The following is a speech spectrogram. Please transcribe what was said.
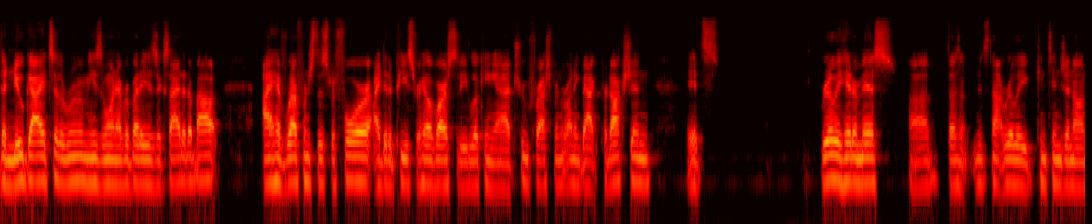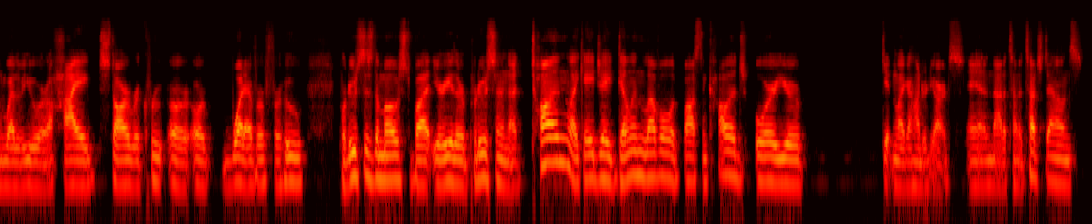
the new guy to the room. He's the one everybody is excited about. I have referenced this before. I did a piece for Hail Varsity looking at true freshman running back production. It's really hit or miss. Uh, doesn't it's not really contingent on whether you are a high star recruit or or whatever for who produces the most, but you're either producing a ton like AJ Dillon level at Boston College, or you're getting like 100 yards and not a ton of touchdowns,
